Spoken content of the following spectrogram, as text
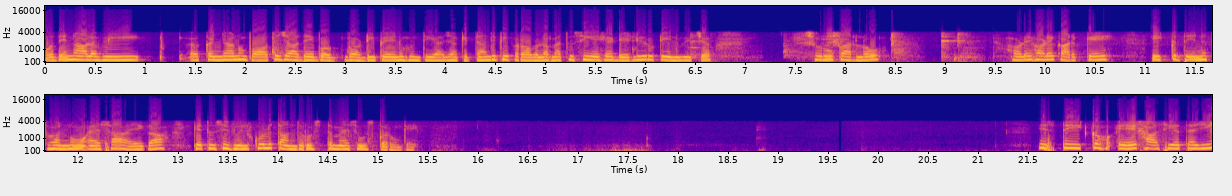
ਉਹਦੇ ਨਾਲ ਵੀ ਕਈਆਂ ਨੂੰ ਬਹੁਤ ਜ਼ਿਆਦਾ ਬਾਡੀ ਪੇਨ ਹੁੰਦੀ ਆ ਜਾਂ ਕਿੱਦਾਂ ਦੀ ਕੋਈ ਪ੍ਰੋਬਲਮ ਹੈ, ਤੁਸੀਂ ਇਹ ਡੇਲੀ ਰੂਟੀਨ ਵਿੱਚ ਸ਼ੁਰੂ ਕਰ ਲਓ। ਹੌਲੀ ਹੌਲੀ ਕਰਕੇ ਇੱਕ ਦਿਨ ਤੁਹਾਨੂੰ ਐਸਾ ਆਏਗਾ ਕਿ ਤੁਸੀਂ ਬਿਲਕੁਲ ਤੰਦਰੁਸਤ ਮਹਿਸੂਸ ਕਰੋਗੇ। ਇਸ ਦੀ ਇੱਕ ਇਹ ਖਾਸੀਅਤ ਹੈ ਜੀ,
